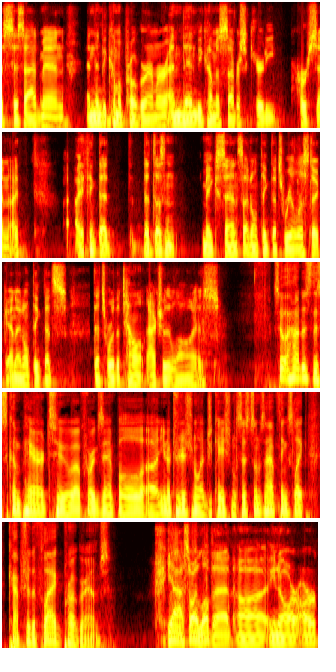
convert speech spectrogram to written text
sysadmin, and then become a programmer, and then become a cybersecurity person. I I think that that doesn't make sense. I don't think that's realistic, and I don't think that's that's where the talent actually lies. So, how does this compare to, uh, for example, uh, you know, traditional educational systems have things like capture the flag programs? Yeah, so I love that. Uh, you know, our, our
